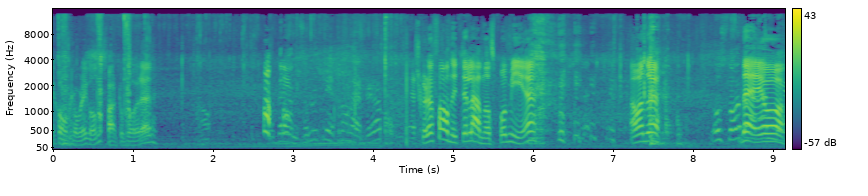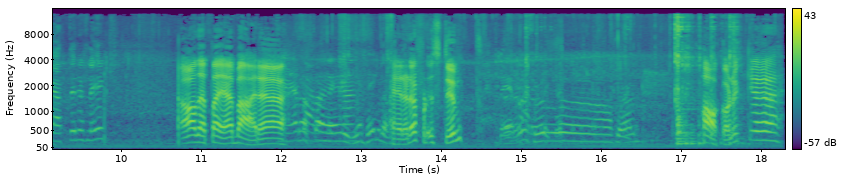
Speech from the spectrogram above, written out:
Jeg kommer til å bli gående fælt oppover her. Jeg skulle faen ikke lenes på mye. Ja, men du, det er jo Ja, dette er bare Her er det fl- stumt. Haker nok eh,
